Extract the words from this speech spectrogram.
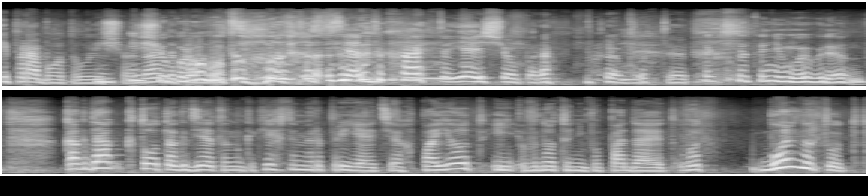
И поработала еще, еще да? поработала. Все отдыхают, а я еще поработаю. Так что это не мой вариант. Когда кто-то где-то на каких-то мероприятиях поет и в ноты не попадает, вот больно тут?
